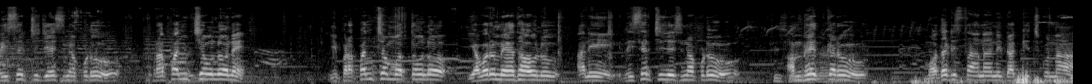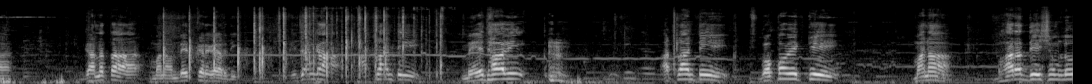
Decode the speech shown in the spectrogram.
రీసెర్చ్ చేసినప్పుడు ప్రపంచంలోనే ఈ ప్రపంచం మొత్తంలో ఎవరు మేధావులు అని రీసెర్చ్ చేసినప్పుడు అంబేద్కర్ మొదటి స్థానాన్ని దక్కించుకున్న ఘనత మన అంబేద్కర్ గారిది. నిజంగా అట్లాంటి మేధావి అట్లాంటి గొప్ప వ్యక్తి మన భారతదేశంలో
